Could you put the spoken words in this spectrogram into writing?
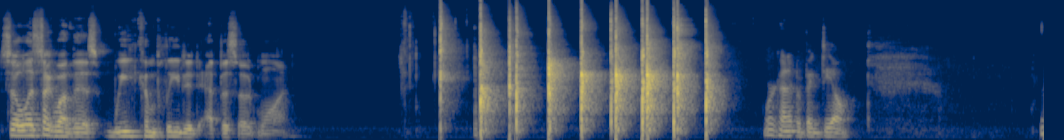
So let's talk about this. We completed episode one. We're kind of a big deal.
